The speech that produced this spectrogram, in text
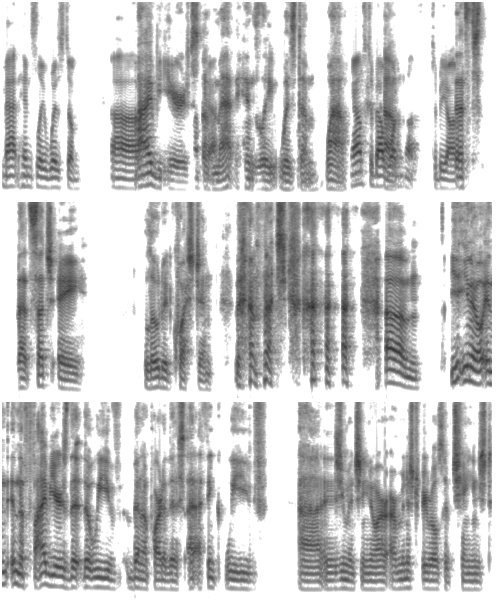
Matt Henslee wisdom? Uh, five years okay. of Matt Henslee wisdom. Wow, announced about um, one month. To be honest, that's that's such a loaded question that I'm not. Sure. um, you, you, know, in in the five years that that we've been a part of this, I, I think we've, uh, as you mentioned, you know, our, our ministry roles have changed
